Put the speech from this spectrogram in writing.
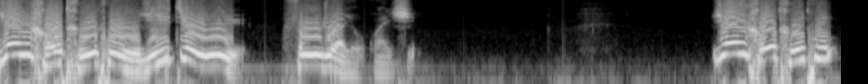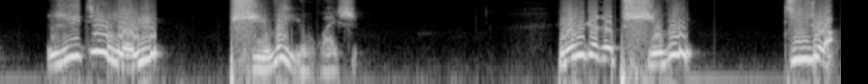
咽喉疼痛一定与风热有关系，咽喉疼痛一定也与脾胃有关系。人这个脾胃。积热，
